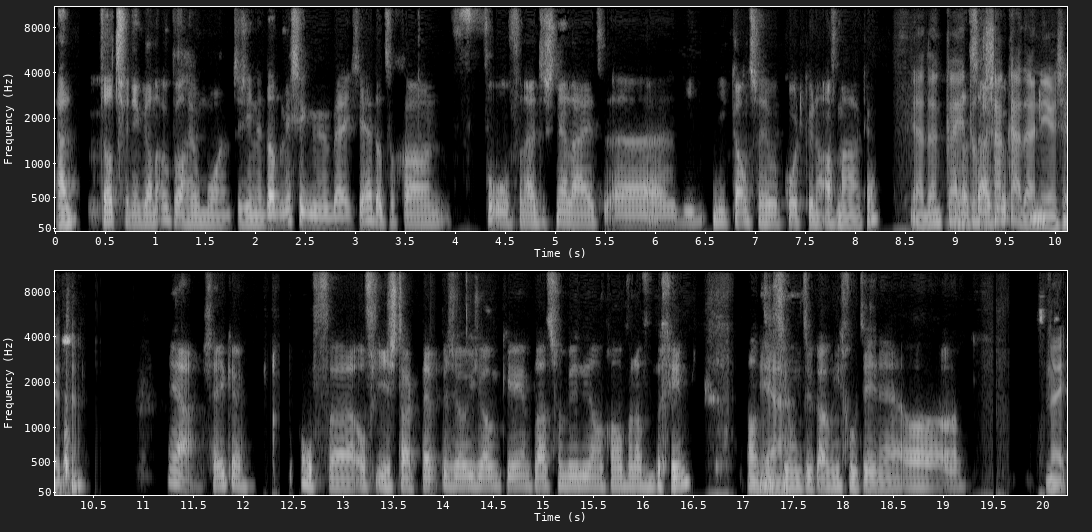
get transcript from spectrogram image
Ja, dat vind ik dan ook wel heel mooi om te zien. En dat mis ik nu een beetje. Hè? Dat we gewoon vol vanuit de snelheid die, die kansen heel kort kunnen afmaken. Ja, dan kan je toch Saka daar neerzetten? Ja, zeker. Of, uh, of je start Peppe sowieso een keer in plaats van Willy dan gewoon vanaf het begin. Want die ja. viel natuurlijk ook niet goed in, hè? Oh. Nee,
